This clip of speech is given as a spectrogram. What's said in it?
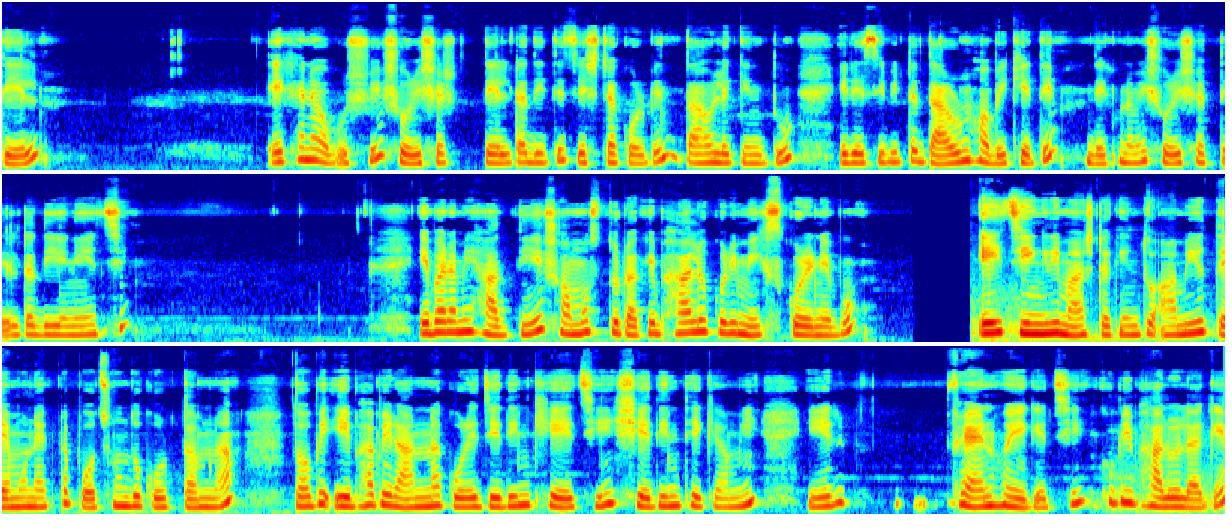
তেল। এখানে অবশ্যই সরিষার তেলটা দিতে চেষ্টা করবেন, তাহলে কিন্তু এই রেসিপিটা দারুণ হবে খেতে। দেখুন আমি সরিষার তেলটা দিয়ে নিয়েছি। এবার আমি হাত দিয়ে সমস্তটাকে ভালো করে মিক্স করে নেব। এই চিংড়ি মাছটা কিন্তু আমিও তেমন একটা পছন্দ করতাম না। তবে এভাবে রান্না করে যেদিন খেয়েছি, সেদিন থেকে আমি এর ফ্যান হয়ে গেছি। খুবই ভালো লাগে।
